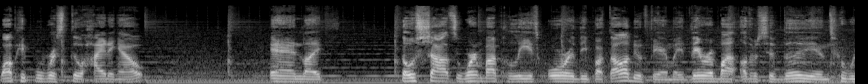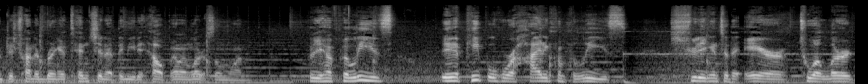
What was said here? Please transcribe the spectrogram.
while people were still hiding out. And like those shots weren't by police or the Bartholomew family, they were by other civilians who were just trying to bring attention that they needed help and alert someone. So you have police, you have people who are hiding from police shooting into the air to alert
